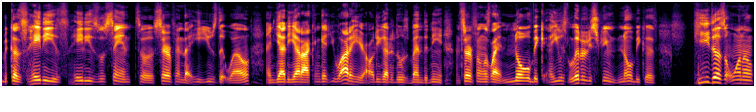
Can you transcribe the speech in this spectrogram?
because Hades Hades was saying to Seraphim that he used it well and yada yada I can get you out of here. All you gotta do is bend the knee. And Seraphim was like, no, because he was literally screamed no because he doesn't wanna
